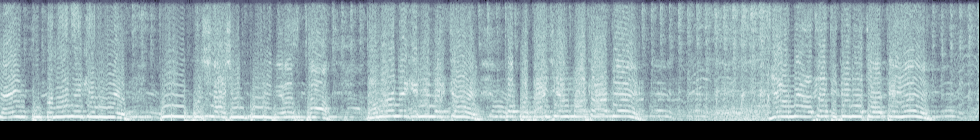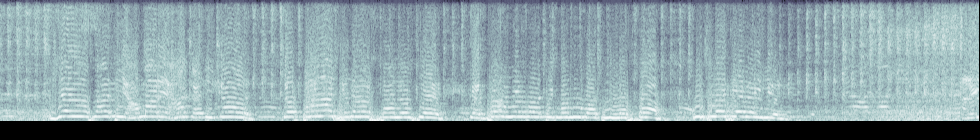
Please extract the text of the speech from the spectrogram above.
जयंती बनाने के लिए पूरी प्रशासन, पूरी व्यवस्था दबाने के लिए लग जाए तो बताइए हम आज़ाद हैं। ये हमें आज़ादी देना चाहते हैं। ये आज़ादी हमारे हक अधिकार जो पाँच हज़ार सालों से ब्राह्मणवादी मनुवादी व्यवस्था कुचला दे रही है। अरे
